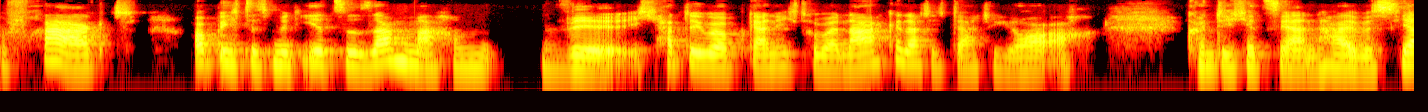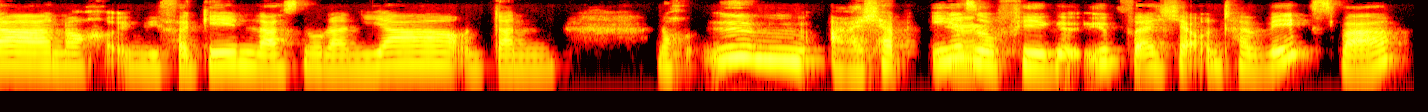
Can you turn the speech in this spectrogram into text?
gefragt, ob ich das mit ihr zusammen machen will. Ich hatte überhaupt gar nicht drüber nachgedacht. Ich dachte, ja, ach, könnte ich jetzt ja ein halbes Jahr noch irgendwie vergehen lassen oder ein Jahr und dann noch üben. Aber ich habe eh mhm. so viel geübt, weil ich ja unterwegs war.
